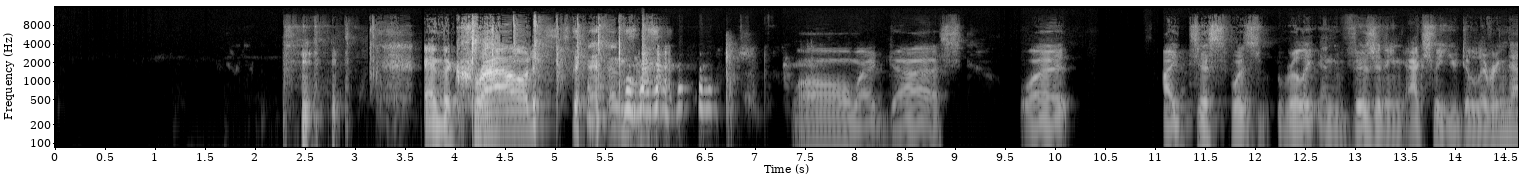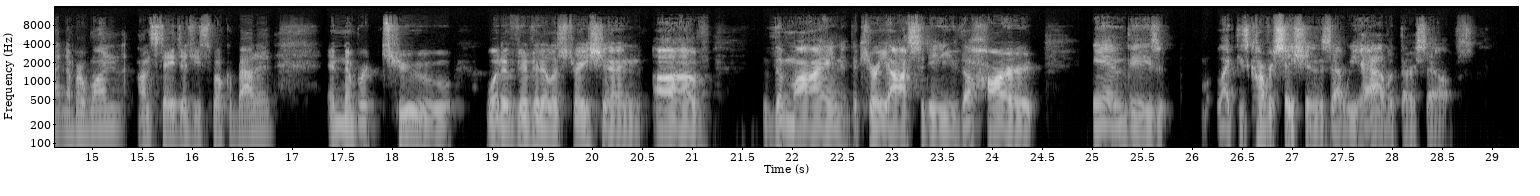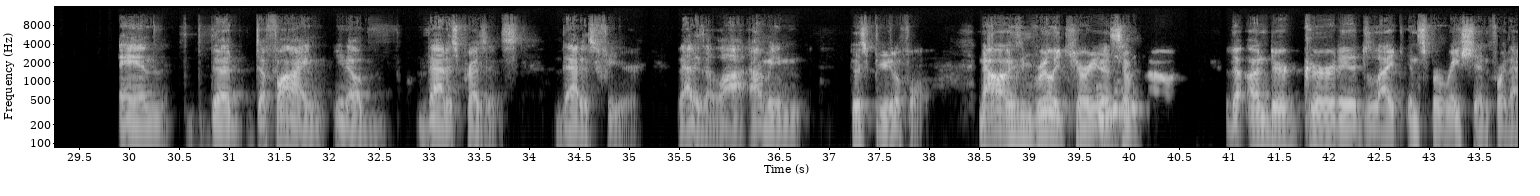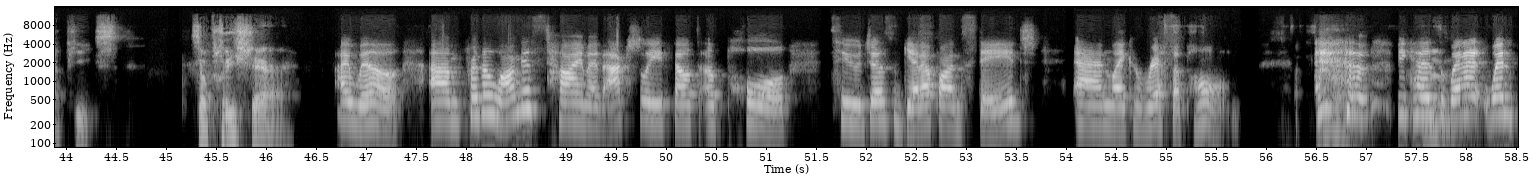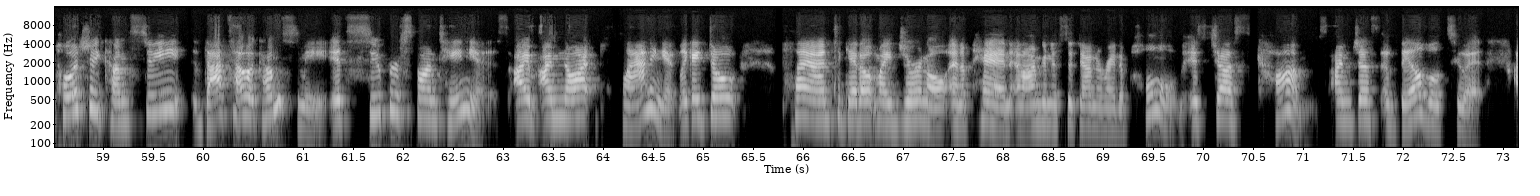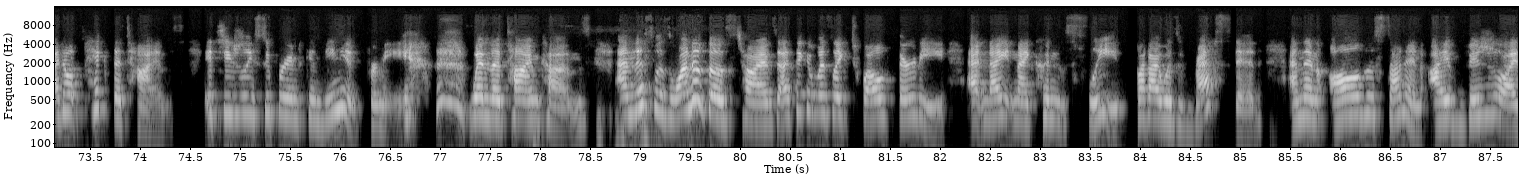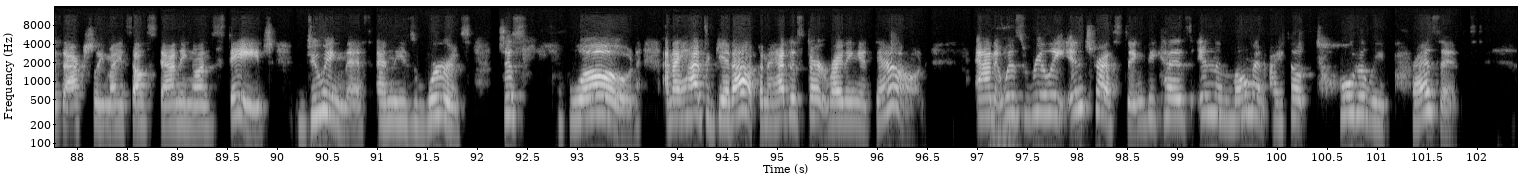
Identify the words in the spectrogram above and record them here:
and the crowd stands. oh my gosh. What I just was really envisioning actually you delivering that number one on stage as you spoke about it. And number two, what a vivid illustration of the mind, the curiosity, the heart, and these like these conversations that we have with ourselves. And the define, you know, that is presence, that is fear, that is a lot. I mean, just beautiful. Now I'm really curious about the undergirded like inspiration for that piece. So please share. I will. Um, for the longest time, I've actually felt a pull to just get up on stage and like riff a poem. Because when when poetry comes to me, that's how it comes to me. It's super spontaneous. I'm I'm not planning it. Like I don't plan to get out my journal and a pen and I'm going to sit down and write a poem. It just comes. I'm just available to it. I don't pick the times. It's usually super inconvenient for me when the time comes. And this was one of those times. I think it was like 12:30 at night and I couldn't sleep, but I was rested. And then all of a sudden, I visualized actually myself standing on stage doing this and these words just flowed and I had to get up and I had to start writing it down. And it mm-hmm. was really interesting because in the moment I felt totally present.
